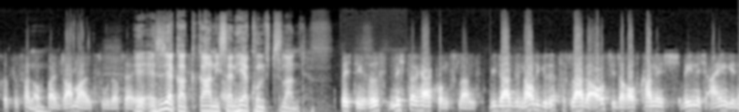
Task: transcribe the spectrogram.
trifft es halt auch mhm. bei Jamal zu, dass er. Äh, es ist ja gar, gar nicht sein Herkunftsland. Richtig, es ist nicht sein Herkunftsland. Wie da genau die Gesetzeslage aussieht, darauf kann ich wenig eingehen,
